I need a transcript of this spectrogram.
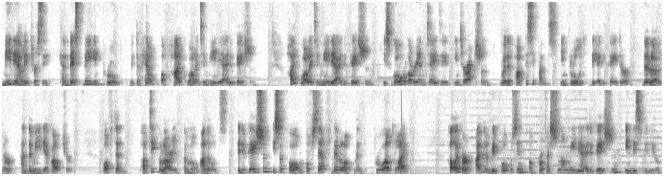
Media literacy can best be improved with the help of high-quality media education. High-quality media education is goal-orientated interaction where the participants include the educator, the learner and the media culture. Often, particularly among adults, education is a form of self-development throughout life. However, I will be focusing on professional media education in this video.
